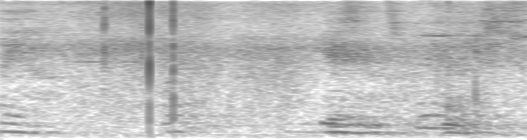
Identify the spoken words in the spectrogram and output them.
哎呀嗯。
